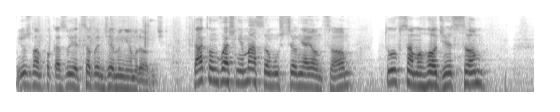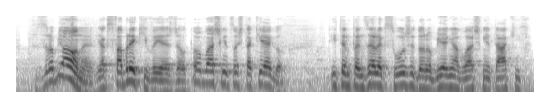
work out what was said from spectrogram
Już Wam pokazuję, co będziemy nią robić. Taką właśnie masą uszczelniającą tu w samochodzie są zrobione, jak z fabryki wyjeżdżał. To właśnie coś takiego. I ten pędzelek służy do robienia właśnie takich,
